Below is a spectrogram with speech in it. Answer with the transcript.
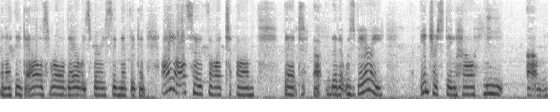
And I think Al's role there was very significant. I also thought um, that uh, that it was very interesting how he um,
